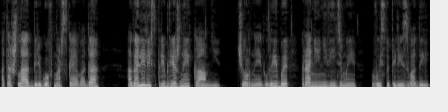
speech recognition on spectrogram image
отошла от берегов морская вода, оголились прибрежные камни, черные глыбы, ранее невидимые, выступили из воды.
